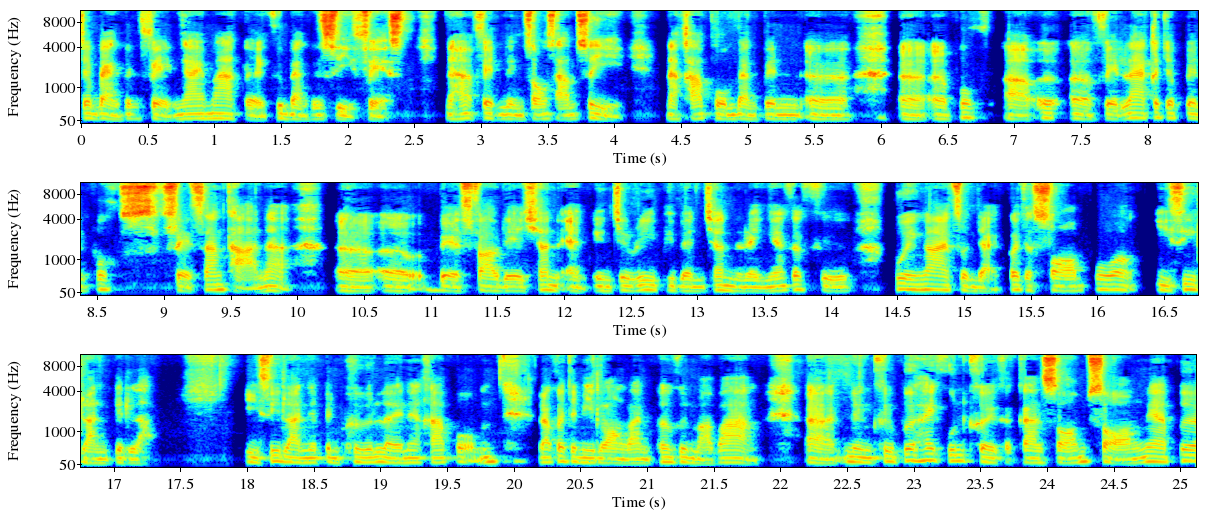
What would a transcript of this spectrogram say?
จะแบ่งเป็น phase ง่ายมากเลย คือแบ่งเป็น 4 phase นะฮะ phase หนึ่งสองสามสี่นะครับผมแบ่งเป็นเอ่อเอ่อเอ่อพวกเอ่อเอ่อ phase แรกก็จะเป็นพวก phase สร้างฐานอะเอ่อเอ่อ base foundation and injury prevention อะไรเงี้ยก็คือพูดง่ายส่วนใหญ่ก็จะซ้อมพวก easy run เป็นหลัก easy run เนี่ยเป็นพื้นเลยนะครับผมแล้วก็จะมี long run เพิ่มขึ้นมาบ้างอ่าหนึ่งคือเพื่อให้คุ้นเคยกับการซ้อมสองเนี่ยเพื่อ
